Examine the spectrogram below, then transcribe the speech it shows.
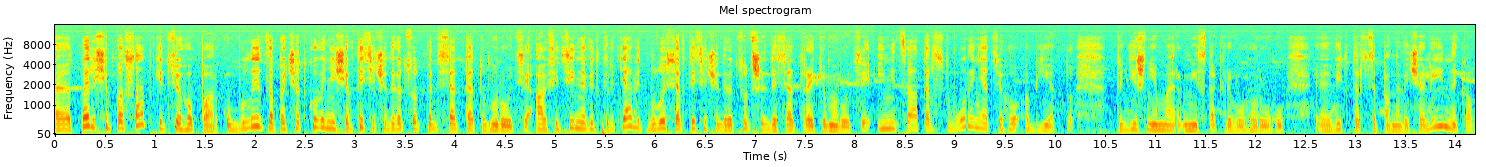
Е, Перші посадки цього парку були започатковані ще в 1955 році, а офіційне відкриття відбулося в 1963 році. Ініціатор створення цього об'єкту, тодішній мер міста Кривого Рогу е, Віктор Степанович Олійников,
